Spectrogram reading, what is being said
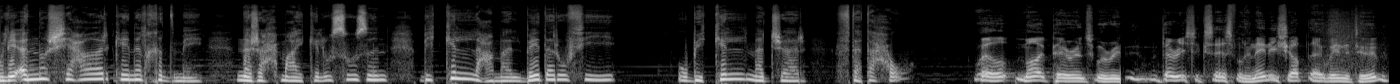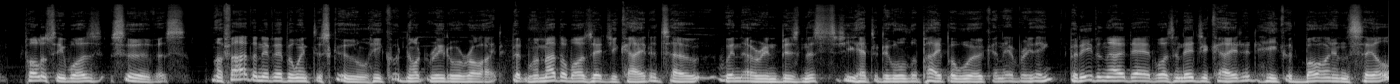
ولأنه الشعار كان الخدمة نجح مايكل وسوزن بكل عمل بادروا فيه وبكل متجر افتتحوه Well, my parents were very successful in any shop they went into. Policy was service. My father never ever went to school. He could not read or write. But my mother was educated, so when they were in business, she had to do all the paperwork and everything. But even though dad wasn't educated, he could buy and sell.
